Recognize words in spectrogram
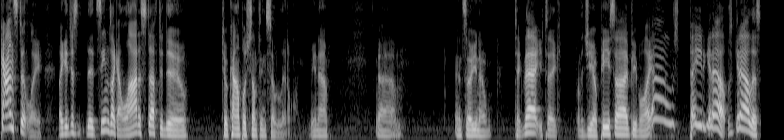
constantly. Like it just it seems like a lot of stuff to do to accomplish something so little. You know, um, and so you know, take that. You take on the GOP side, people like, oh, let's pay you to get out. Let's get out of this.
